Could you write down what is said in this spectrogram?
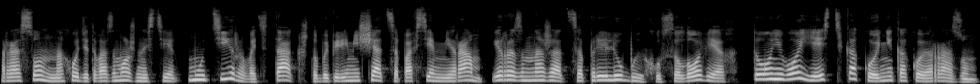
раз он находит возможности мутировать так, чтобы перемещаться по всем мирам и размножаться при любых условиях, то у него есть какой-никакой разум.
